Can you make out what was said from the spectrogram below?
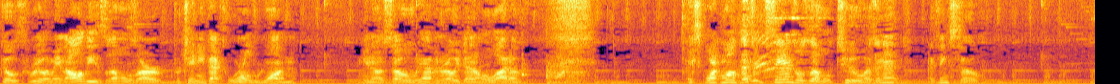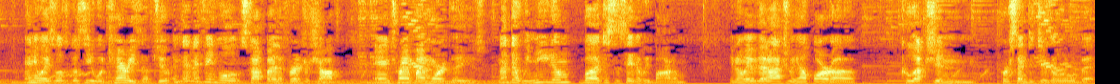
go through. I mean, all these levels are pertaining back to World 1. You know, so we haven't really done a whole lot of exploring. Well, Desert Sands was level 2, wasn't it? I think so. Anyways, let's go see what Carrie's up to, and then I think we'll stop by the furniture shop and try and buy more goodies. Not that we need them, but just to say that we bought them. You know, maybe that'll actually help our uh, collection percentages a little bit.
